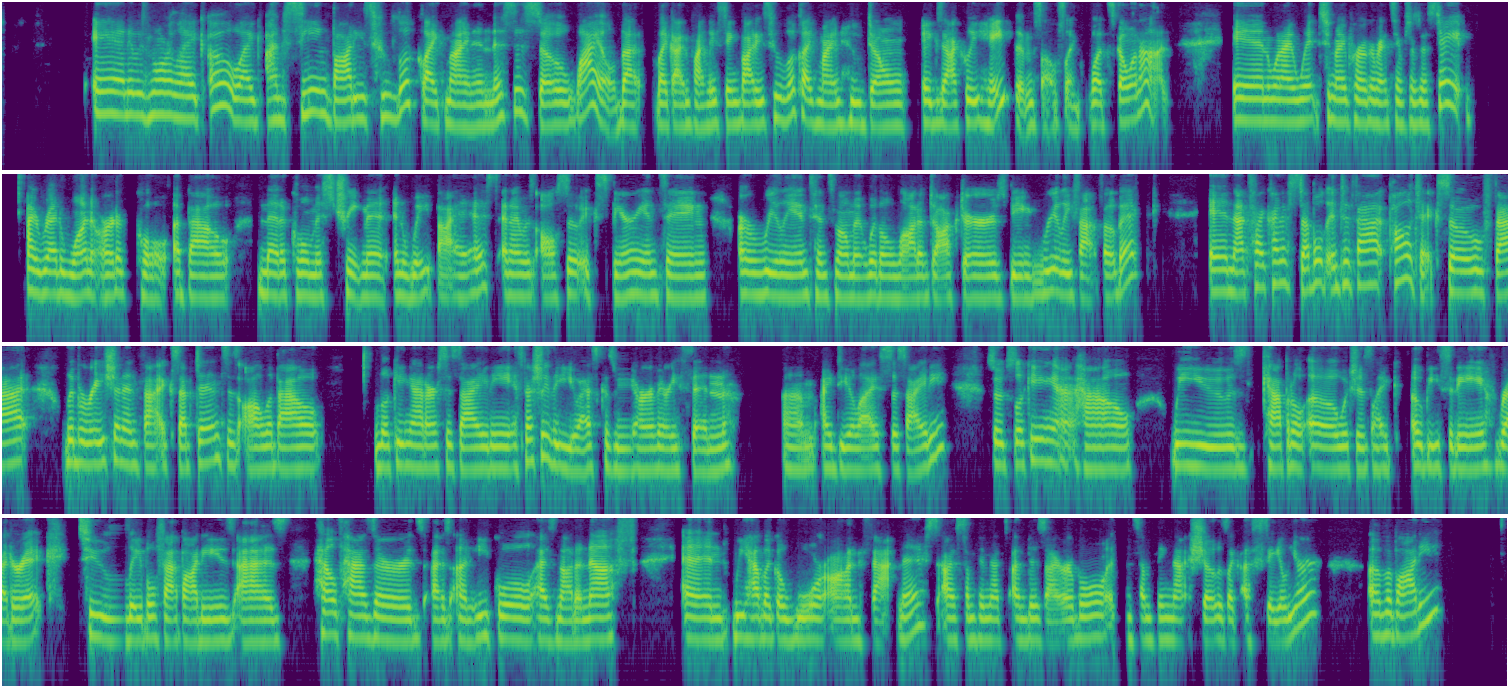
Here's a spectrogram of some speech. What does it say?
and it was more like oh like i'm seeing bodies who look like mine and this is so wild that like i'm finally seeing bodies who look like mine who don't exactly hate themselves like what's going on? And when i went to my program at san francisco state i read one article about medical mistreatment and weight bias and i was also experiencing a really intense moment with a lot of doctors being really fat phobic and that's how i kind of stumbled into fat politics so fat liberation and fat acceptance is all about looking at our society, especially the US, because we are a very thin, um, idealized society. So it's looking at how we use capital O, which is like obesity rhetoric, to label fat bodies as health hazards, as unequal, as not enough. And we have like a war on fatness as something that's undesirable and something that shows like a failure of a body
